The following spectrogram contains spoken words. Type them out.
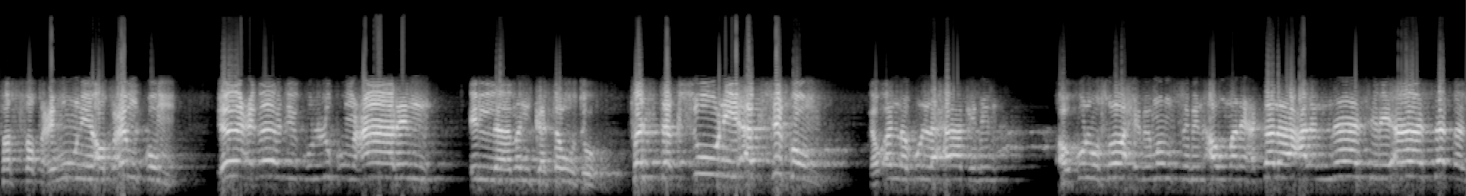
فاستطعموني أطعمكم. يا عبادي كلكم عار إلا من كسوته فاستكسوني أكسكم. لو أن كل حاكم أو كل صاحب منصب أو من اعتلى على الناس رئاسة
